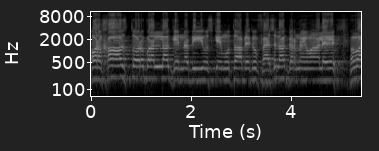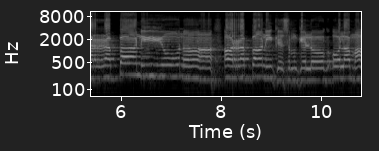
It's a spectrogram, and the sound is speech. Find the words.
और ख़ास तौर पर अल्लाह के नबी उसके मुताबिक फैसला करने वाले। वर रब्बानियूना और रब्बानी किस्म के लोग ओलमा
